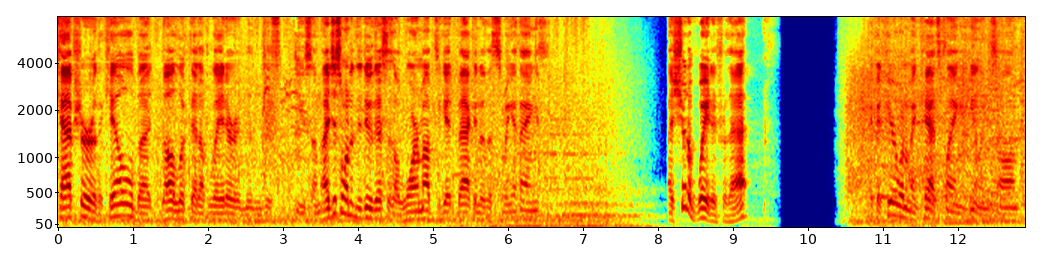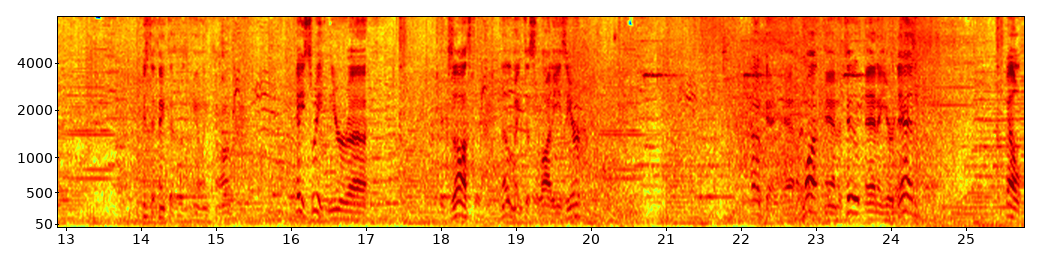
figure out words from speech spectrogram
capture or the kill, but I'll look that up later and then just do some. I just wanted to do this as a warm-up to get back into the swing of things. I should have waited for that. I could hear one of my cats playing a healing song. At least I think that was a healing song. Hey, sweet, and you're, uh, exhausted. That'll make this a lot easier. Okay, and a one, and a two, and a you're dead. Well,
